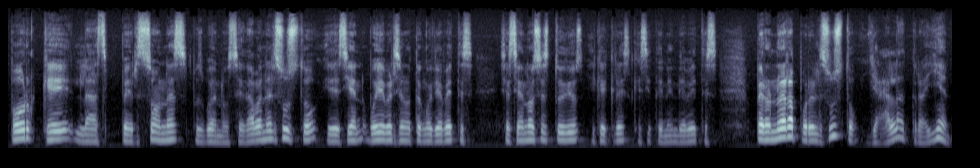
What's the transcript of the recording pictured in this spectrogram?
porque las personas, pues bueno, se daban el susto y decían, voy a ver si no tengo diabetes. Se hacían los estudios y ¿qué crees? Que sí tenían diabetes. Pero no era por el susto, ya la traían.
